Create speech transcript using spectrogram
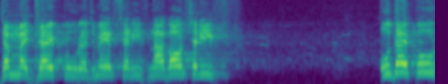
जब मैं जयपुर, अजमेर शरीफ, नागौर शरीफ उदयपुर,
